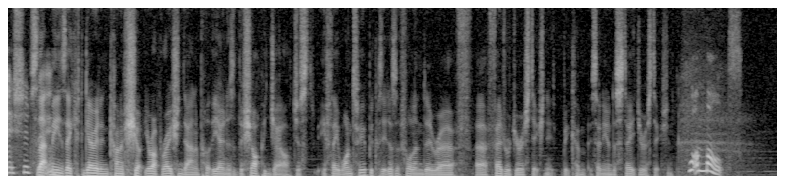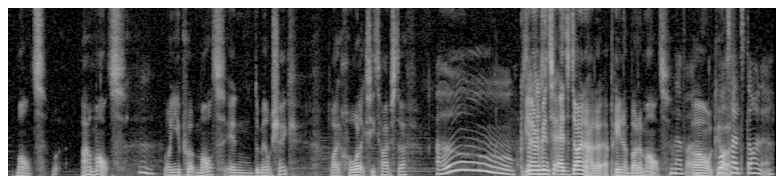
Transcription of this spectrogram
It should So be. that means they can go in and kind of shut your operation down and put the owners of the shop in jail just if they want to, because it doesn't fall under uh, f- uh, federal jurisdiction. It's become it's only under state jurisdiction. What are malts? Malts. Oh, malts. Mm. When you put malt in the milkshake, like Horlicksy type stuff. Oh. Have you I never been to Ed's Diner? Had a, a peanut butter malt. Never. Oh, god. What's. Ed's Diner?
